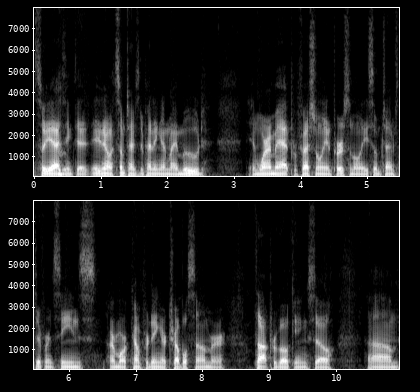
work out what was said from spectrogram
so yeah, I think that you know sometimes depending on my mood and where I'm at professionally and personally, sometimes different scenes are more comforting or troublesome or thought provoking. So, um,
